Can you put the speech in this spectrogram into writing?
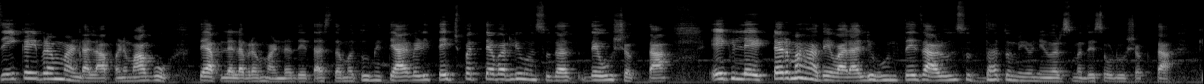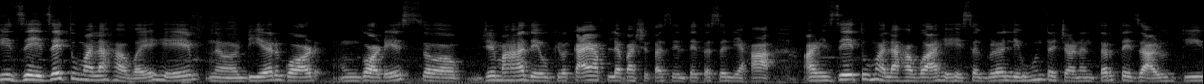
जे काही ब्रह्मांडाला आपण मागू ते आपल्याला ब्रह्मांड देत असतं. मग तुम्ही त्यावेळी तेजपत्त्यावर लिहून सुद्धा देऊ शकता. एक लेटर महादेवाला लिहून ते जाळून सुद्धा तुम्ही युनिव्हर्समध्ये सोडू शकता. की जे जे तुम्हाला हवं आहे हे डिअर गॉड गॉडेस जे महादेव किंवा काय आपल्या भाषेत असेल ते तसं लिहा. आणि जे तुम्हाला हवं आहे हे सगळं लिहून त्याच्यानंतर ते जाळून ती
